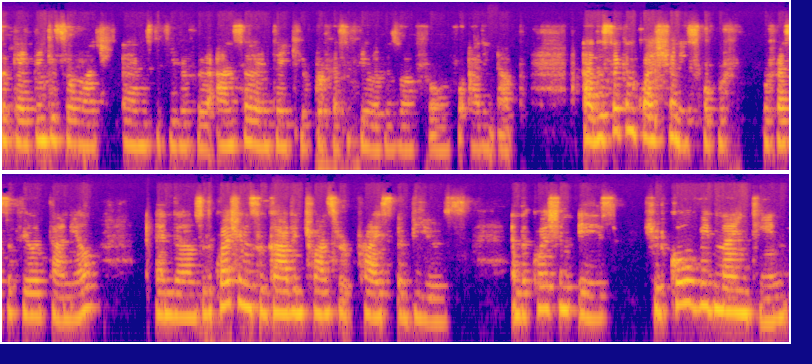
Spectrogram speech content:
Okay, thank you so much, uh, Mr. Tiva, for the answer, and thank you, Professor Philip, as well, for, for adding up. Uh, the second question is for Prof Professor Philip Daniel. And um, so the question is regarding transfer price abuse. And the question is, should COVID-19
